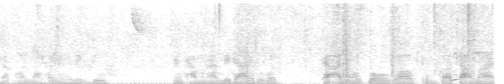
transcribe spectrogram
อยากว่าน้องก็ยังเล็กอยู่ยังทำงานไม่ได้ทุกคนแต่ถ้าอันน้องโตก็ผมก็สามารถ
